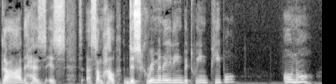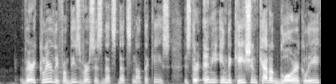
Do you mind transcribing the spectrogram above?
God has, is somehow discriminating between people. Oh no. Very clearly from these verses, that's, that's not the case. Is there any indication categorically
